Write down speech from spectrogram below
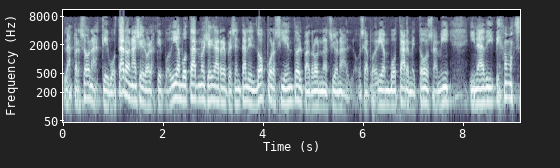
las personas que votaron ayer o las que podían votar no llega a representar el 2% del padrón nacional. O sea, podrían votarme todos a mí y nadie, digamos,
